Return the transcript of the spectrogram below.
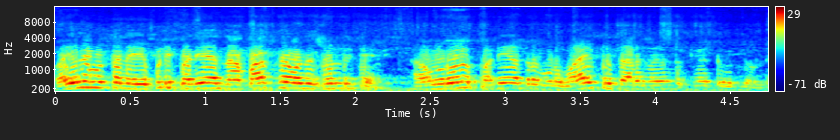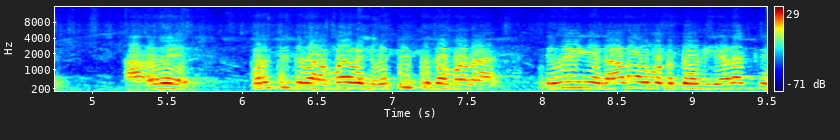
வைரமுத்தனை எப்படி பணியா நான் பார்த்து வந்து சொல்லிட்டேன். அவரோட பணியாற்ற ஒரு வாய்ப்பு தாருங்க என்று கேட்டு வந்துள்ளேன் ஆகவே புரட்சித்துறை அம்மாவின் வெற்றி திட்டமான சிவகங்கை நாடாளுமன்ற தொகுதி எனக்கு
